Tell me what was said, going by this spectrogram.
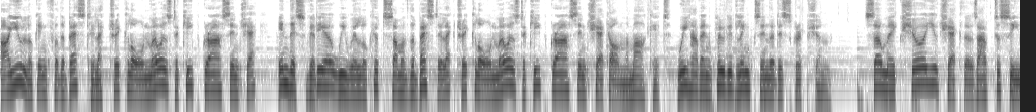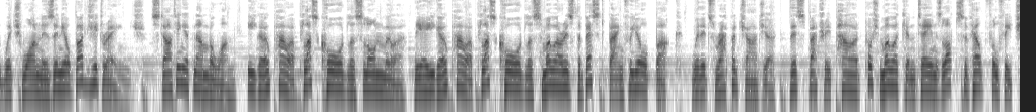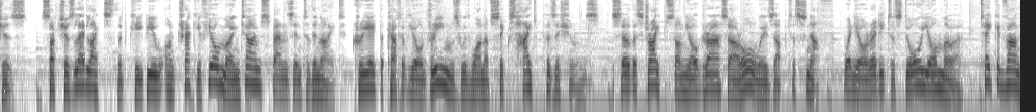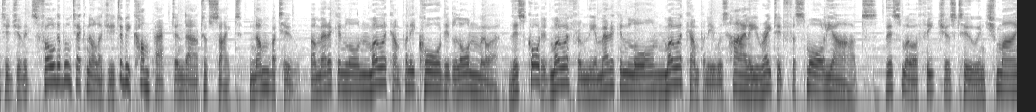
Are you looking for the best electric lawn mowers to keep grass in check? In this video we will look at some of the best electric lawn mowers to keep grass in check on the market. We have included links in the description. So make sure you check those out to see which one is in your budget range. Starting at number 1, Ego Power Plus Cordless Lawn Mower. The Ego Power Plus Cordless Mower is the best bang for your buck. With its rapid charger, this battery-powered push mower contains lots of helpful features such as LED lights that keep you on track if your mowing time spans into the night. Create the cut of your dreams with one of six height positions so the stripes on your grass are always up to snuff. When you're ready to store your mower, take advantage of its foldable technology to be compact and out of sight. Number 2. American Lawn Mower Company Corded Lawn Mower. This corded mower from the American Lawn Mower Company was highly rated for small yards. This mower features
